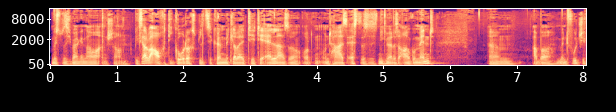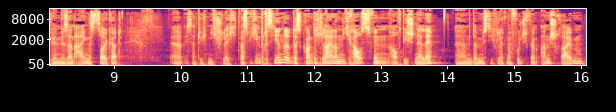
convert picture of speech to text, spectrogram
Müsste man sich mal genauer anschauen. Wie gesagt, aber auch die Godox-Blitze können mittlerweile TTL also und, HSS, das ist nicht mehr das Argument. Ähm, aber wenn Fujifilm hier sein eigenes Zeug hat, äh, ist natürlich nicht schlecht. Was mich interessieren würde, das konnte ich leider nicht rausfinden auf die Schnelle. Ähm, da müsste ich vielleicht mal Fujifilm anschreiben,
